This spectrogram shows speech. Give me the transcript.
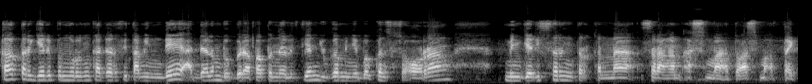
Kalau terjadi penurunan kadar vitamin D, dalam beberapa penelitian juga menyebabkan seseorang menjadi sering terkena serangan asma atau asma attack.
